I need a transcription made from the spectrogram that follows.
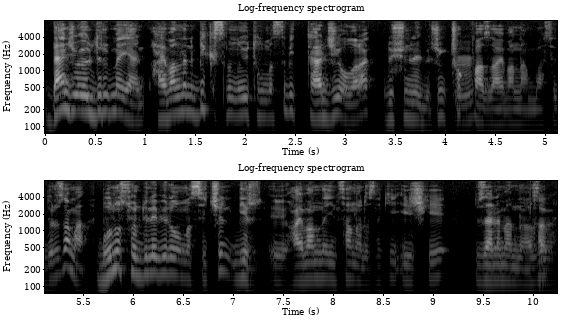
bence öldürme yani hayvanların bir kısmının uyutulması bir tercih olarak düşünülebilir. Çünkü çok fazla hayvandan bahsediyoruz ama bunun sürdürülebilir olması için bir e, hayvanla insan arasındaki ilişkiyi düzenlemen lazım. Tabii,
